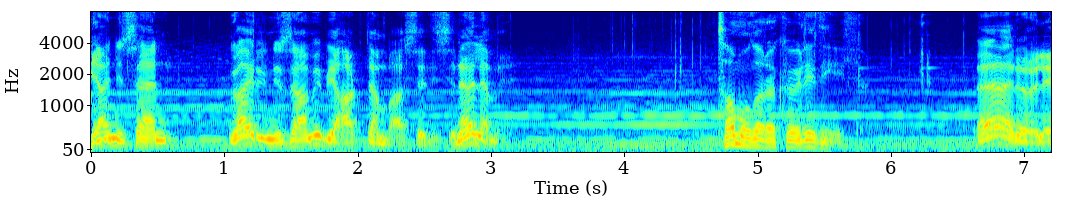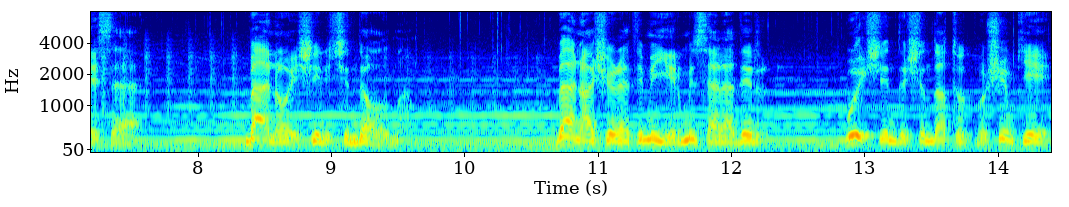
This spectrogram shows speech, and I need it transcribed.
Yani sen gayri nizami bir harpten bahsediyorsun öyle mi? Tam olarak öyle değil. Eğer öyleyse ben o işin içinde olmam. Ben aşiretimi 20 senedir bu işin dışında tutmuşum ki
